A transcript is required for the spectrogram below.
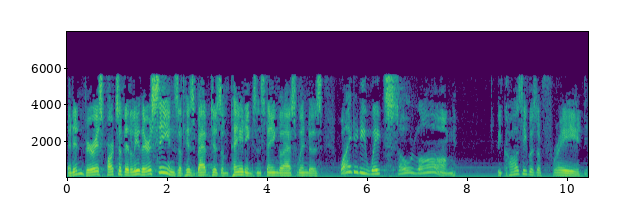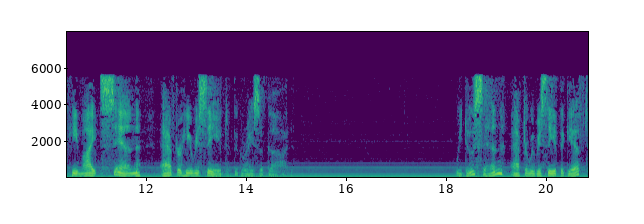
And in various parts of Italy, there are scenes of his baptism, paintings and stained glass windows. Why did he wait so long? Because he was afraid he might sin after he received the grace of God. We do sin after we receive the gift.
